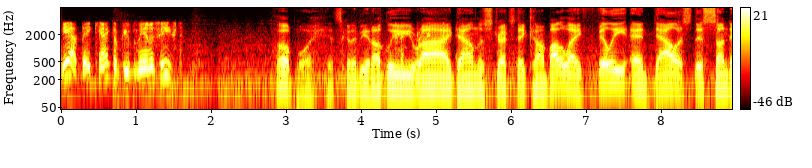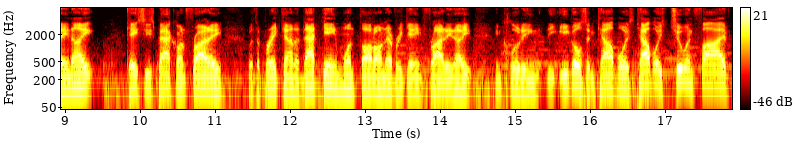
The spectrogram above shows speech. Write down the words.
yeah, they can compete with the NFC East. Oh boy, it's going to be an ugly ride down the stretch they come. By the way, Philly and Dallas this Sunday night. K.C.'s back on Friday with a breakdown of that game. One thought on every game Friday night including the Eagles and Cowboys. Cowboys two and five,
